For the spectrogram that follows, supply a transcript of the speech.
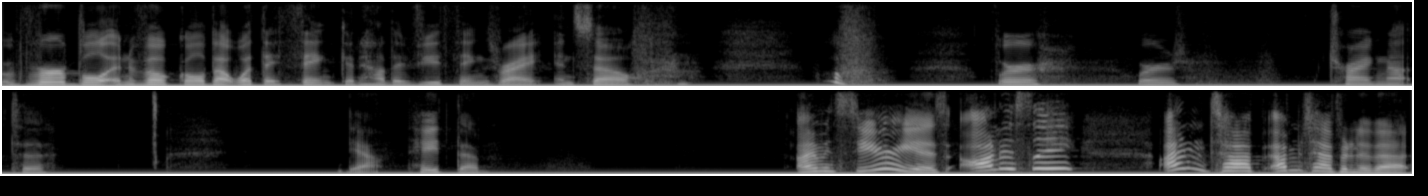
verbal and vocal about what they think and how they view things, right? And so, whew, we're we're trying not to, yeah, hate them. I'm serious. Honestly, I'm top. I'm tapping into that.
